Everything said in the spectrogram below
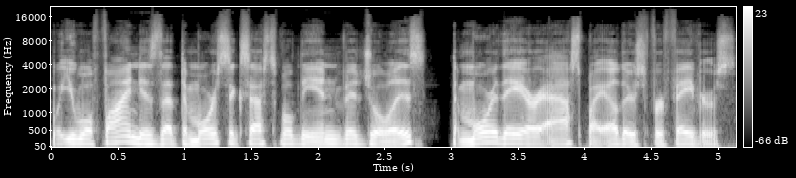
What you will find is that the more successful the individual is, the more they are asked by others for favors.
